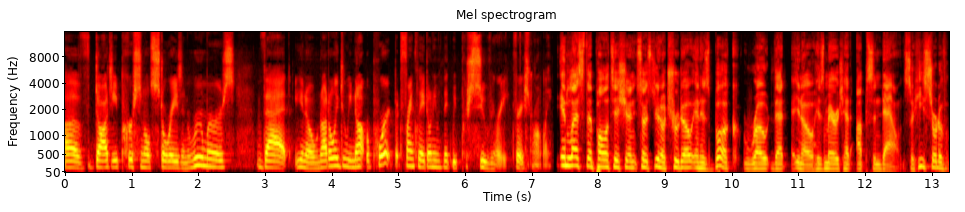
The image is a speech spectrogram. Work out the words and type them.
of dodgy personal stories and rumors that you know not only do we not report but frankly i don't even think we pursue very very strongly. Unless the politician so you know trudeau in his book wrote that you know his marriage had ups and downs. So he sort of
